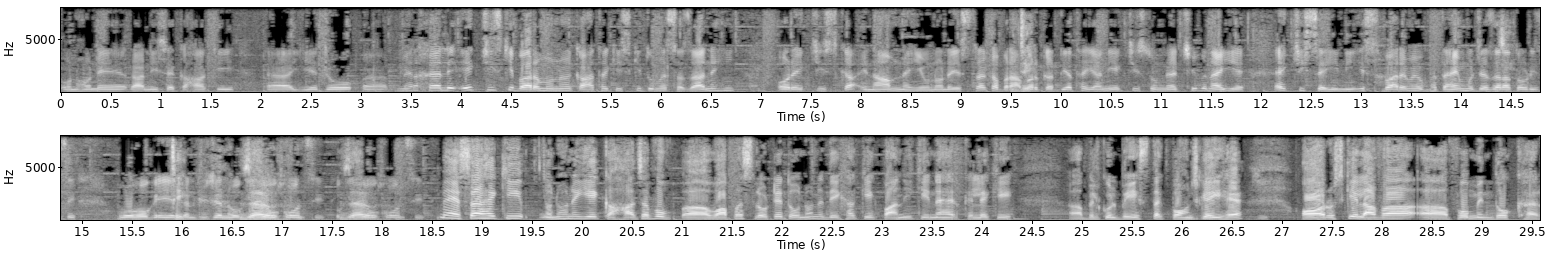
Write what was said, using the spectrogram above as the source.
انہوں نے رانی سے کہا کہ یہ جو میرا خیال ہے ایک چیز کے بارے میں انہوں نے کہا تھا کہ اس کی تمہیں سزا نہیں اور ایک چیز کا انعام نہیں۔ انہوں نے اس طرح کا برابر جی۔ کر دیا تھا یعنی ایک چیز تم نے اچھی بنائی ہے ایک چیز صحیح نہیں۔ اس بارے میں بتائیں مجھے ذرا تھوڑی سی۔ وہ ہو گئی کنفیوژن ہو گئی کون سی کون سی میں ایسا ہے کہ انہوں نے یہ کہا جب وہ واپس لوٹے تو انہوں نے دیکھا کہ پانی کی نہر قلعے کی بالکل بیس تک پہنچ جی، گئی ہے جی۔ اور اس کے علاوہ وہ مندو کھر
